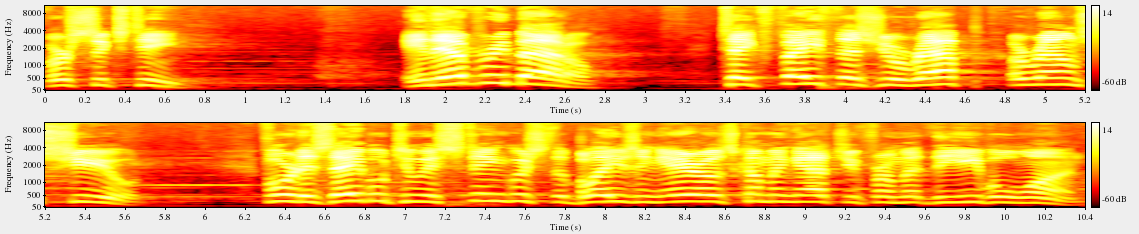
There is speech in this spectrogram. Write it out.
Verse 16 In every battle, take faith as your wrap around shield, for it is able to extinguish the blazing arrows coming at you from the evil one.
